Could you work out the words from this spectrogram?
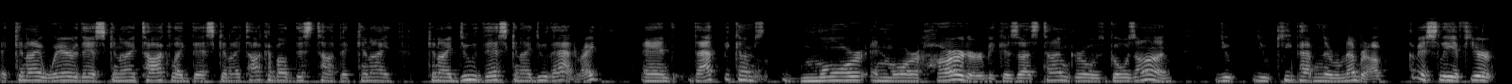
uh, can I wear this? Can I talk like this? Can I talk about this topic? Can I can I do this? Can I do that? Right? And that becomes more and more harder because as time grows goes on you you keep having to remember. Obviously if you're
